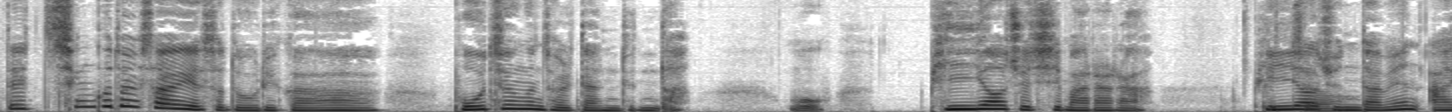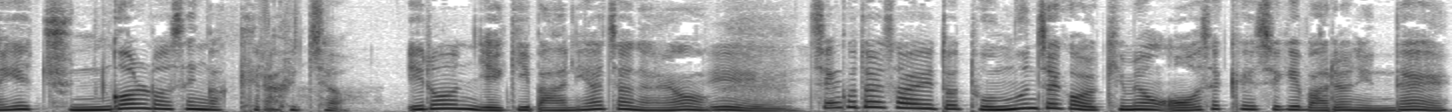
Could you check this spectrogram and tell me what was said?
근데 친구들 사이에서도 우리가 보증은 절대 안 된다. 뭐 빌려주지 말아라. 빌려준다면 아예 준 걸로 생각해라. 그렇죠. 이런 얘기 많이 하잖아요. 예. 친구들 사이도 돈 문제가 얽히면 어색해지기 마련인데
